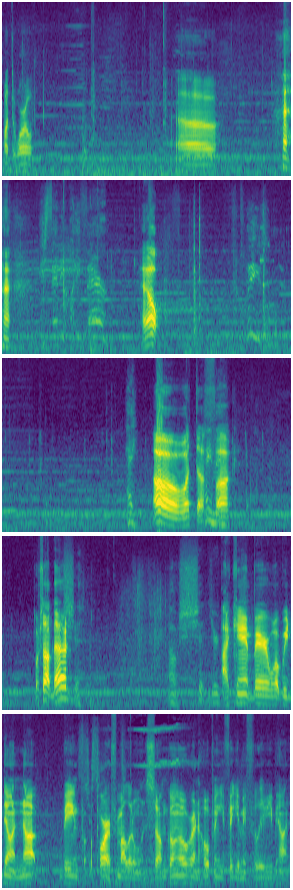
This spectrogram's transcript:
What the world? Oh... Is anybody there? Help! Oh, what the Hey, man. fuck? What's up, Dad? Shit. Oh shit, you're. I can't bear what we done, not being p- apart from my little ones. So I'm going over and hoping you forgive me for leaving you behind,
